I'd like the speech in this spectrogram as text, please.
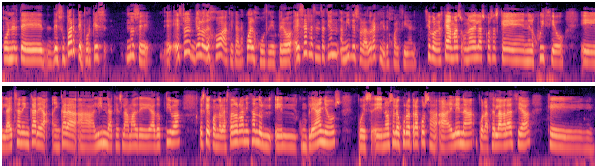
ponerte de su parte, porque es, no sé, esto yo lo dejo a que cada cual juzgue, pero esa es la sensación a mí desoladora que me dejó al final. Sí, porque es que además una de las cosas que en el juicio eh, la echan en cara, en cara a Linda, que es la madre adoptiva, es que cuando la están organizando el, cumpleaños, pues eh, no se le ocurre otra cosa a Elena por hacer la gracia que,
